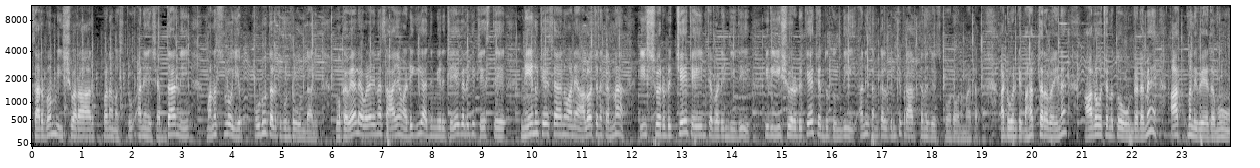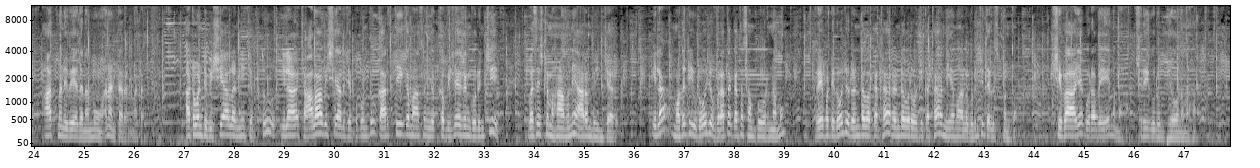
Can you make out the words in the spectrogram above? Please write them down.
సర్వం ఈశ్వరార్పణమస్తు అనే శబ్దాన్ని మనసులో ఎప్పుడూ తలుచుకుంటూ ఉండాలి. ఒకవేళ ఎవడైనా సాయం అడిగి అది మీరు చేయగలిగి చేస్తే నేను చేశాను అనే ఆలోచన కన్నా ఈశ్వరుడిచే చేయించబడింది ఇది. ఇది ఈశ్వరుడికే చెందుతుంది అని సంకల్పించి ప్రార్థన చేసుకోవడం అనమాట అటువంటి మహత్తరమైన ఆలోచనతో ఉండడమే ఆత్మనివేదము ఆత్మనివేదనము అని అంటారనమాట అటువంటి విషయాలన్నీ చెప్తూ ఇలా చాలా విషయాలు చెప్పుకుంటూ కార్తీక మాసం యొక్క విశేషం గురించి వశిష్ఠ మహాముని ఆరంభించారు. ఇలా మొదటి రోజు వ్రత కథ సంపూర్ణము. రేపటి రోజు రెండవ కథ రెండవ రోజు కథ నియమాల గురించి తెలుసుకుందాం శివాయ గురవే నమ. శ్రీ గురుభ్యో నమ.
